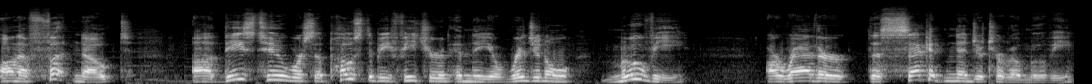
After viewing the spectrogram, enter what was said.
on a footnote, uh, these two were supposed to be featured in the original movie, or rather, the second Ninja Turtle movie.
